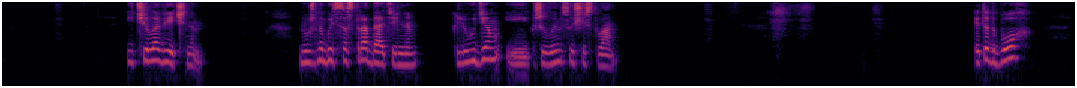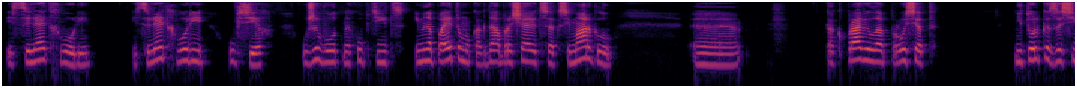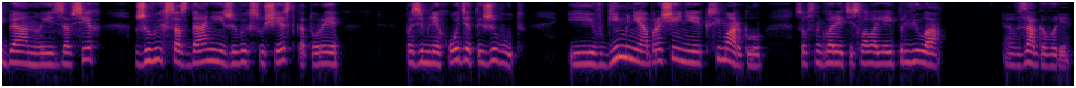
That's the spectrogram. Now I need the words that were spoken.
и человечным. Нужно быть сострадательным к людям и к живым существам. Этот Бог исцеляет хвори. Исцеляет хвори у всех, у животных, у птиц. Именно поэтому, когда обращаются к Симарглу, э, как правило, просят не только за себя, но и за всех живых созданий, живых существ, которые по земле ходят и живут. И в гимне обращение к Симарглу, собственно говоря, эти слова я и привела э, в заговоре.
